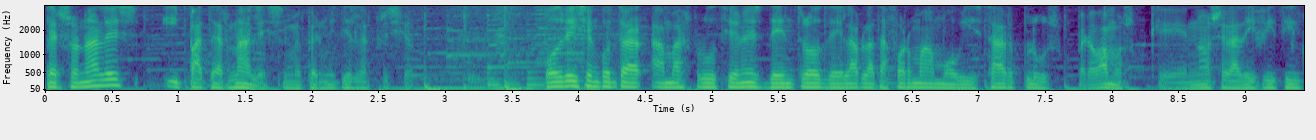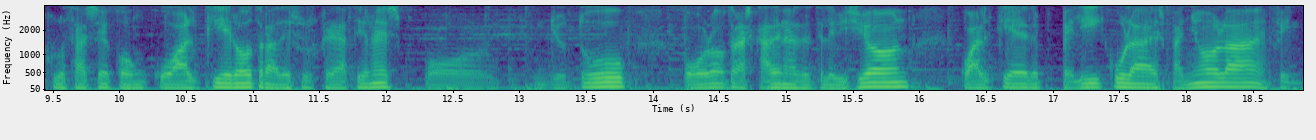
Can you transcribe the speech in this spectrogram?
personales y paternales, si me permitís la expresión. Podréis encontrar ambas producciones dentro de la plataforma Movistar Plus, pero vamos, que no será difícil cruzarse con cualquier otra de sus creaciones por YouTube, por otras cadenas de televisión, cualquier película española, en fin,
